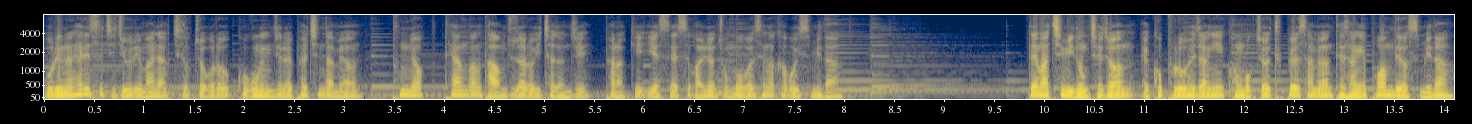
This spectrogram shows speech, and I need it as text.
우리는 해리스 지지율이 만약 지속적으로 고공행진을 펼친다면 풍력, 태양광 다음 주자로 2차전지, 변압기, ESS 관련 종목을 생각하고 있습니다. 때마침 이동채 전 에코프로 회장이 광복절 특별 사면 대상에 포함되었습니다.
